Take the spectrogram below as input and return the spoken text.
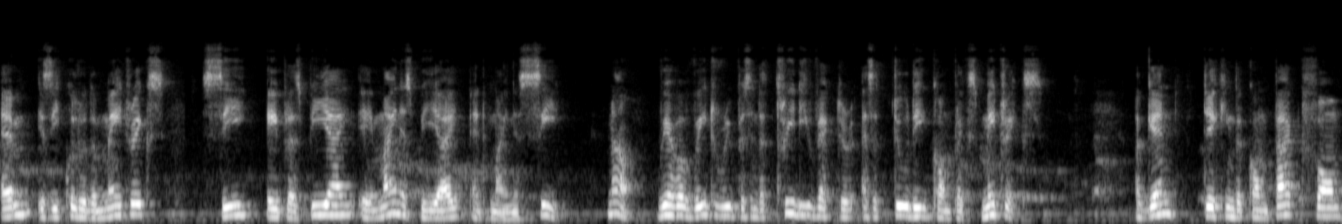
m is equal to the matrix c, a plus bi, a minus bi, and minus c. Now, we have a way to represent a 3D vector as a 2D complex matrix. Again, taking the compact form,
